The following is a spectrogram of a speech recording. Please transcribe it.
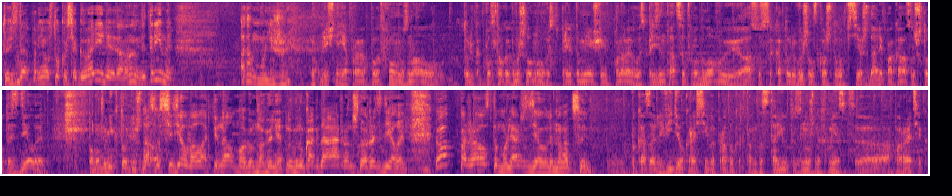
То есть, да, про него столько все говорили, да, ну, витрины, а там муляжи. Ну, лично я про платформу узнал только после того, как вышла новость. При этом мне очень понравилась презентация этого главы Asus, который вышел и сказал, что вот все ждали, пока Asus что-то сделает. По-моему, никто не ждал. Asus сидел, вала, пинал много-много лет. Ну, ну когда же он что же сделает? И вот, пожалуйста, муляж сделали, молодцы показали видео красивое про то, как там достают из нужных мест э, аппаратик.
